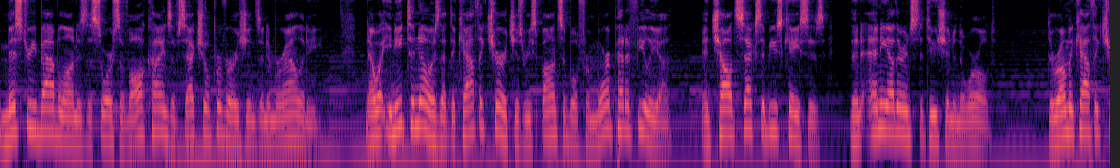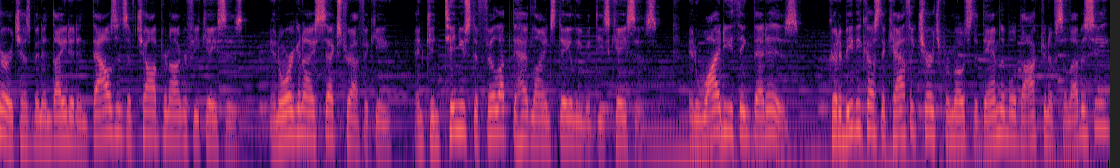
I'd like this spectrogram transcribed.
Mystery Babylon is the source of all kinds of sexual perversions and immorality. Now, what you need to know is that the Catholic Church is responsible for more pedophilia and child sex abuse cases than any other institution in the world. The Roman Catholic Church has been indicted in thousands of child pornography cases and organized sex trafficking and continues to fill up the headlines daily with these cases. And why do you think that is? Could it be because the Catholic Church promotes the damnable doctrine of celibacy?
